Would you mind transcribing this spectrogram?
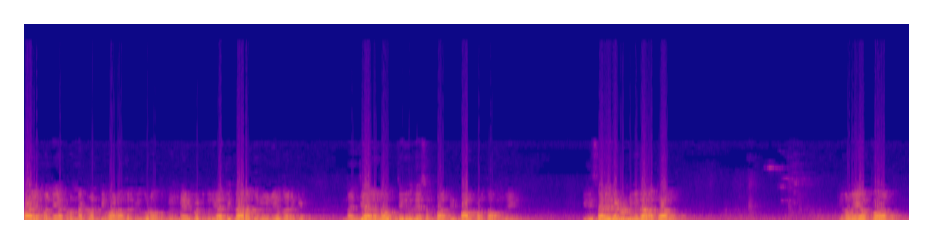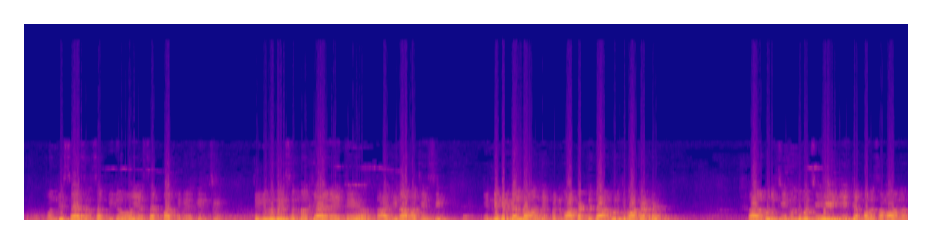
ఖాయమని అక్కడ ఉన్నటువంటి వాళ్ళందరికీ కూడా ఒక బెమ్మేలు పెట్టుకుని అధికార దుర్వినియోగానికి నంద్యాలలో తెలుగుదేశం పార్టీ పాల్పడతా ఉంది. ఇది సరైనటువంటి విధానం కాదు. ఇరవై ఒక్క మంది శాసనసభ్యులు వైఎస్ఆర్ పార్టీ మీద గెలిచి తెలుగుదేశంలో జాయిన్ అయితే రాజీనామా చేసి ఎన్నికలకు వెళ్దామని చెప్పి మాట్లాడితే దాని గురించి మాట్లాడరే? దాని గురించి ముందుకొచ్చి ఏం చెప్పాలో సమాధానం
